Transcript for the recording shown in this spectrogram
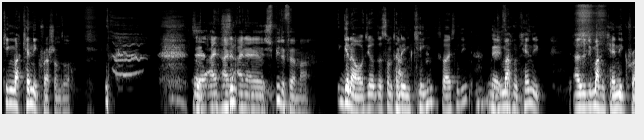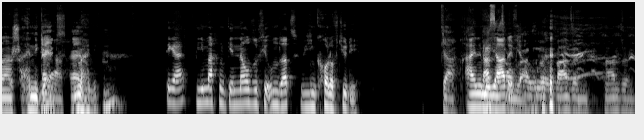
King macht Candy Crush und so. so äh, ein, eine, eine Spielefirma. Genau, die, das Unternehmen ah. King, so heißen die. Nee, die machen Candy, also die machen Candy Crush, Handy Games. Ja, ja, ja. Mhm. Digga, die machen genauso viel Umsatz wie in Call of Duty. Ja. Eine Milliarde auch, im Jahr. Also Wahnsinn, Wahnsinn.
